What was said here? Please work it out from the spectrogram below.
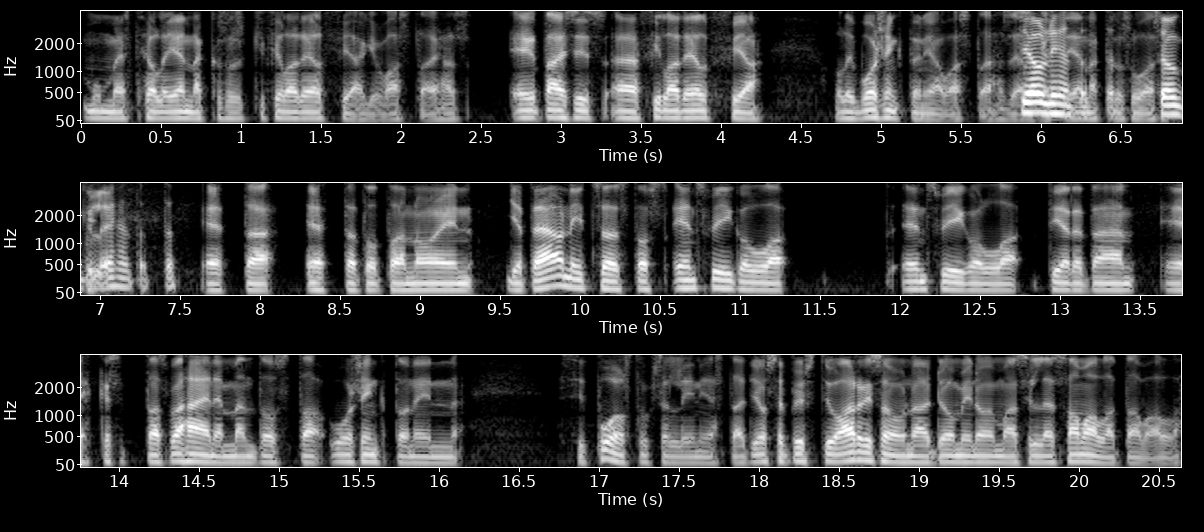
mun mielestä he oli ennakkosuosikki Philadelphiaakin vastaan ihan, ei, tai siis äh, Philadelphia oli Washingtonia vastaan ihan Se on ihan totta. Se on kyllä ihan totta. Että, että tota noin, ja tämä on itse asiassa tossa ensi viikolla, ensi viikolla tiedetään ehkä sitten taas vähän enemmän tuosta Washingtonin sit puolustuksen linjasta, että jos se pystyy Arizonaa dominoimaan sillä samalla tavalla,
